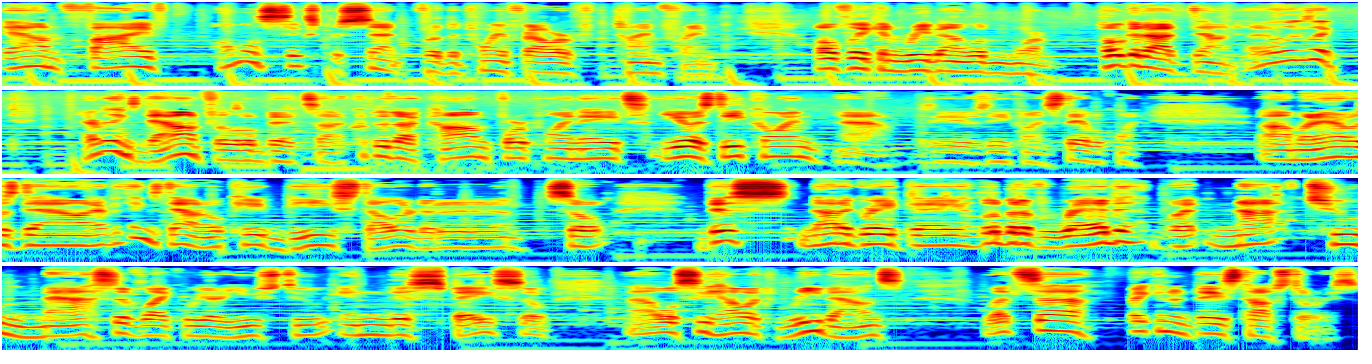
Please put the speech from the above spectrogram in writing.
down 5, almost 6% for the 24-hour time frame. Hopefully it can rebound a little bit more. Polkadot down. It looks like everything's down for a little bit. Uh, Crypto.com 4.8, USD coin, ah, USD coin, stablecoin. Uh, Monero's down, everything's down. OKB, Stellar, da, da, da, So this, not a great day. A little bit of red, but not too massive like we are used to in this space. So uh, we'll see how it rebounds. Let's uh, break into today's top stories.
